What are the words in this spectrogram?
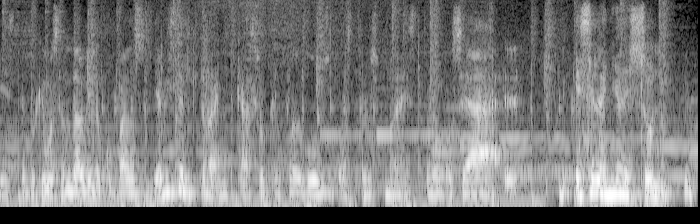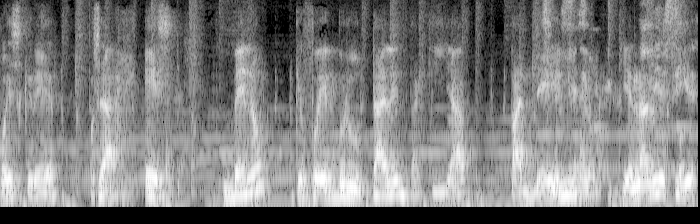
este, porque hemos andado bien ocupados. ¿Ya viste el trancazo que fue Ghostbusters, maestro? O sea, es el año de Sony, ¿me puedes creer? O sea, es Venom, que fue brutal en taquilla, pandemia, lo que quieras. Nadie sigue,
